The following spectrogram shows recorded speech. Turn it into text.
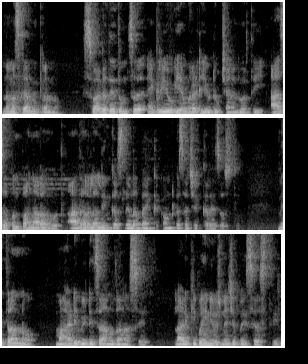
नमस्कार मित्रांनो. स्वागत आहे तुमचं ॲग्री या मराठी यूट्यूब चॅनलवरती आज आपण पाहणार आहोत आधारला लिंक असलेला बँक अकाउंट कसा चेक करायचा असतो? मित्रांनो महाडीबीटीचं अनुदान असेल लाडकी बहीण योजनेचे पैसे असतील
